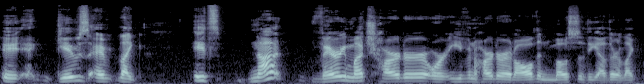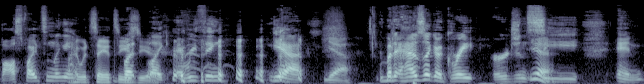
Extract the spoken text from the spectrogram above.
it gives ev- like it's not very much harder or even harder at all than most of the other like boss fights in the game. I would say it's but easier. like everything, yeah. Yeah. But it has like a great urgency and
